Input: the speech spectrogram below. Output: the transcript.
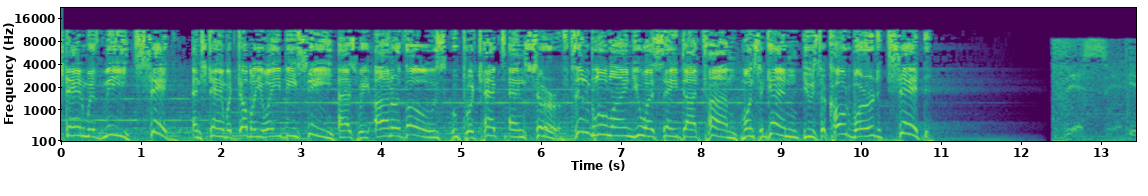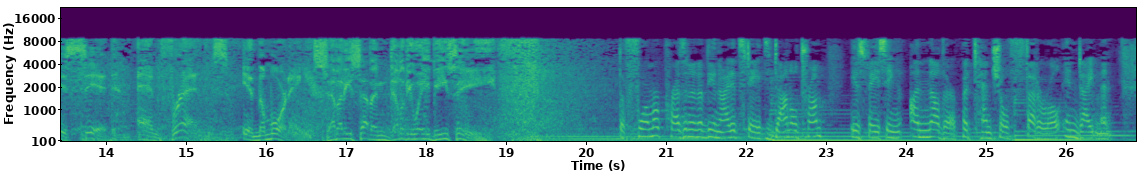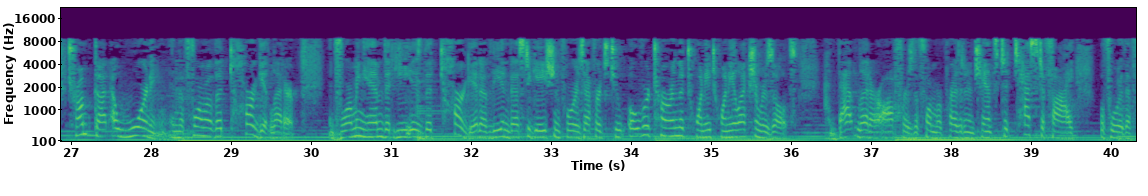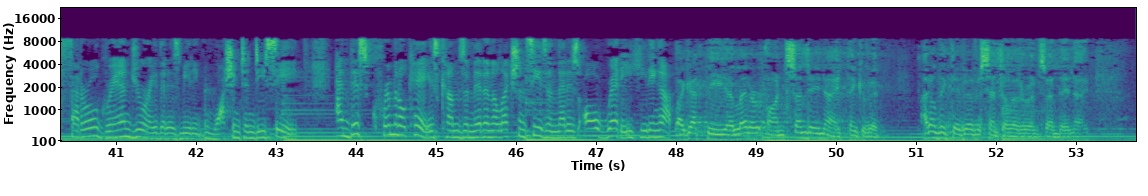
Stand with me, Sid, and stand with WABC as we honor those who protect and serve. ThinBlueLineUSA.com. Once again, use the code word SID. This is Sid and Friends in the morning. 77 WABC. The former president of the United States, Donald Trump, is facing another potential federal indictment. Trump got a warning in the form of a target letter informing him that he is the target of the investigation for his efforts to overturn the 2020 election results. And that letter offers the former president a chance to testify before the federal grand jury that is meeting in Washington, D.C. And this criminal case comes amid an election season that is already heating up. I got the uh, letter on Sunday night. Think of it. I don't think they've ever sent a letter on Sunday night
